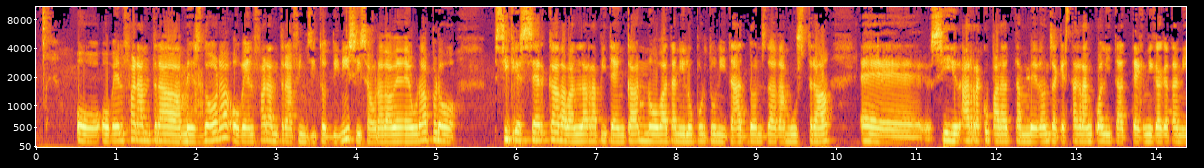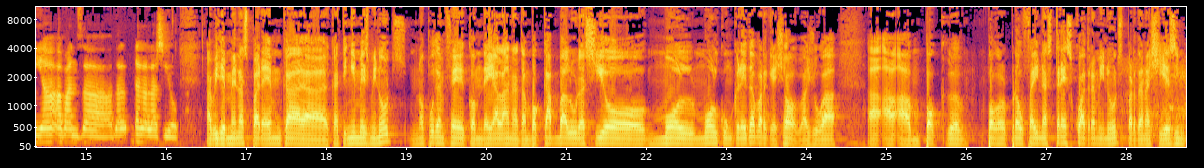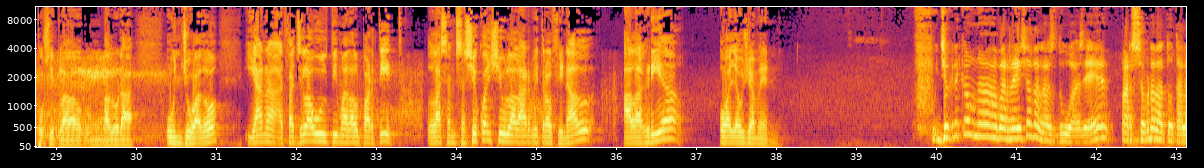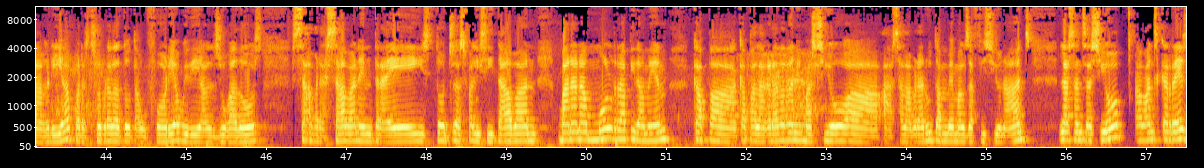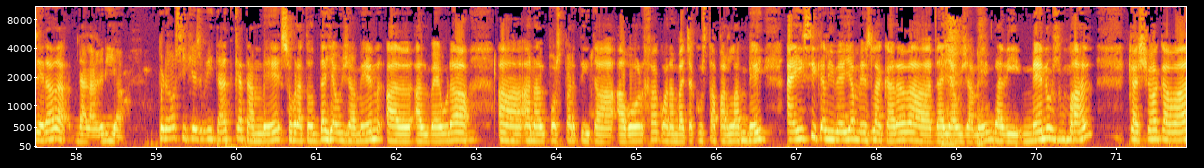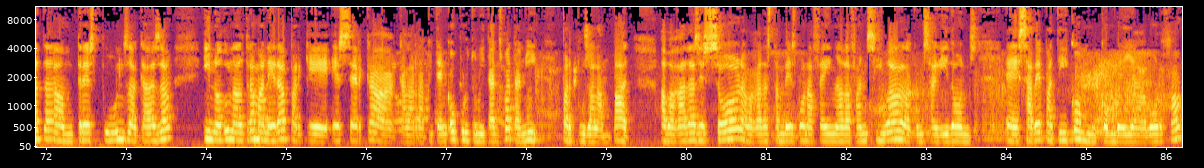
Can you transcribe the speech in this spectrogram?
o, o bé el farà entrar més d'hora o bé el farà entrar fins i tot d'inici, s'haurà de veure, però sí que és cert que davant la Rapitenca no va tenir l'oportunitat doncs, de demostrar eh, si ha recuperat també doncs, aquesta gran qualitat tècnica que tenia abans de, de, de la lesió. Evidentment esperem que, que tingui més minuts. No podem fer, com deia l'Anna, tampoc cap valoració molt, molt concreta perquè això, va jugar a, a, a un poc poc, prou feines 3-4 minuts, per tant així és impossible valorar un jugador. I Anna, et faig la última del partit la sensació quan xiula l'àrbitre al final alegria o alleujament? Jo crec que una barreja de les dues, eh? Per sobre de tota alegria, per sobre de tota eufòria, vull dir, els jugadors s'abraçaven entre ells, tots es felicitaven, van anar molt ràpidament cap a, cap a la grada d'animació a, a celebrar-ho també amb els aficionats. La sensació, abans que res, era d'alegria però sí que és veritat que també, sobretot d'alleujament, al, al veure uh, en el postpartit a, a Borja, quan em vaig acostar a parlar amb ell, ahir sí que li veia més la cara d'alleujament, de, de dir, menys mal que això ha acabat amb tres punts a casa i no d'una altra manera perquè és cert que, que la Rapitenca oportunitats va tenir per posar l'empat. A vegades és sort, a vegades també és bona feina defensiva d'aconseguir doncs, eh, saber patir com, com veia Borja,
